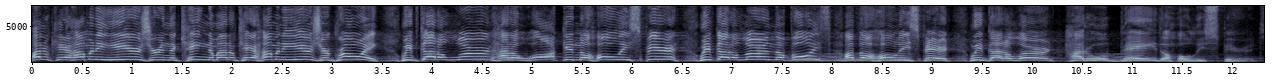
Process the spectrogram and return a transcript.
I don't care how many years you're in the kingdom. I don't care how many years you're growing. We've got to learn how to walk in the Holy Spirit. We've got to learn the voice of the Holy Spirit. We've got to learn how to obey the Holy Spirit.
